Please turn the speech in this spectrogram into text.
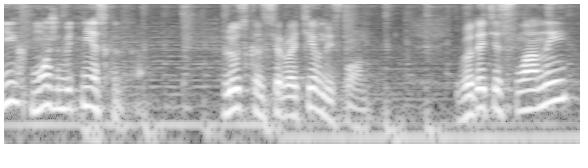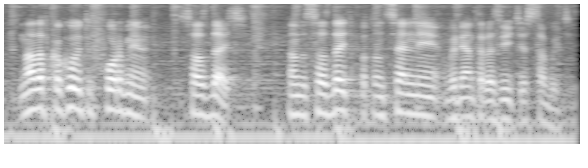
Их может быть несколько. Плюс консервативный слон. Вот эти слоны надо в какой-то форме создать. Надо создать потенциальные варианты развития событий.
